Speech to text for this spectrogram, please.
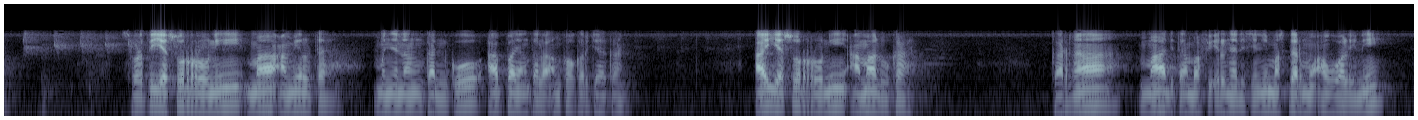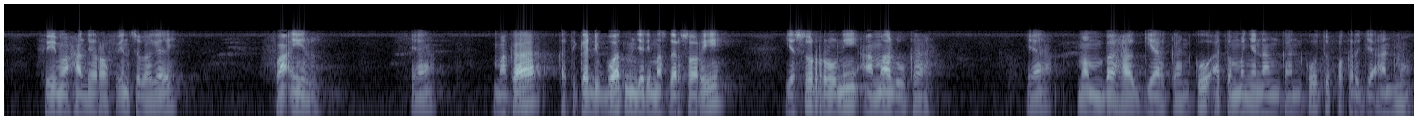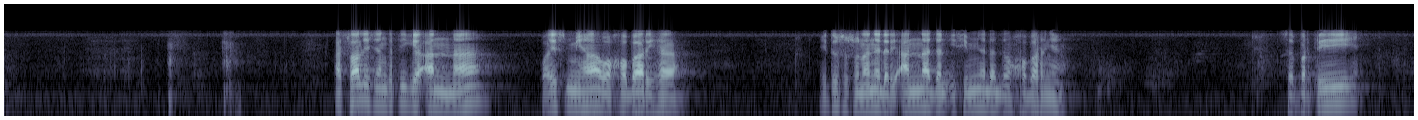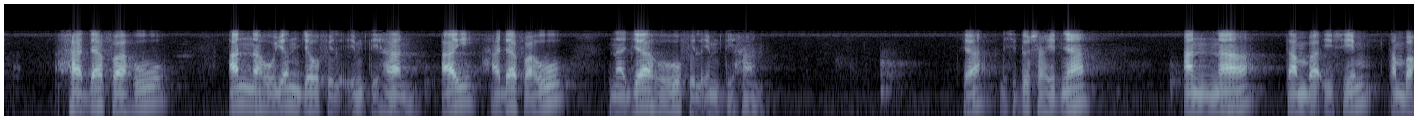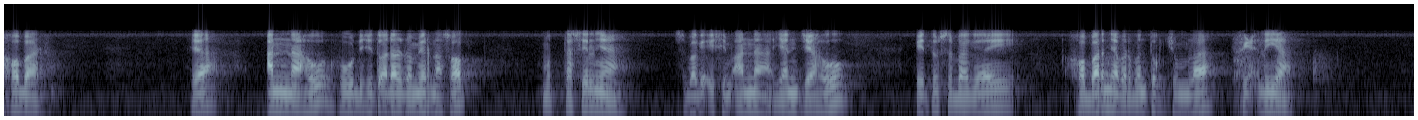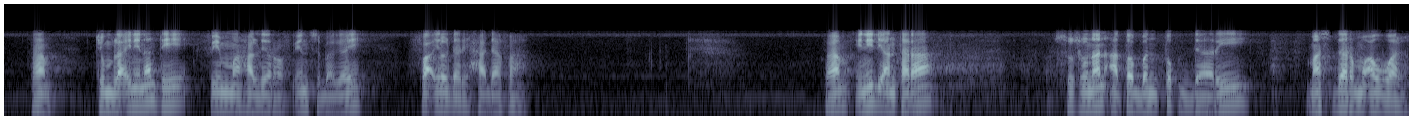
Seperti yasurruni ma amilta, menyenangkanku apa yang telah engkau kerjakan. Ay yasurruni amaluka. Karena ma ditambah fiilnya di sini masdar muawwal ini fi mahalli raf'in sebagai fa'il. Ya. Maka ketika dibuat menjadi masdar sorry yasurruni amaluka. Ya, membahagiakanku atau menyenangkanku itu pekerjaanmu. Asalis yang ketiga anna wa ismiha wa khabariha. Itu susunannya dari anna dan isimnya dan khabarnya. Seperti hadafahu annahu yanjahu fil imtihan. Ay hadafahu najahuhu fil imtihan. Ya, di situ syahidnya anna tambah isim tambah khobar. Ya, annahu hu di situ adalah domir nasab muttasilnya sebagai isim anna yang jahu itu sebagai khobarnya berbentuk jumlah fi'liyah. Paham? Jumlah ini nanti fi mahalli raf'in sebagai fa'il dari hadafa. Paham? Ini di antara susunan atau bentuk dari masdar muawwal.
